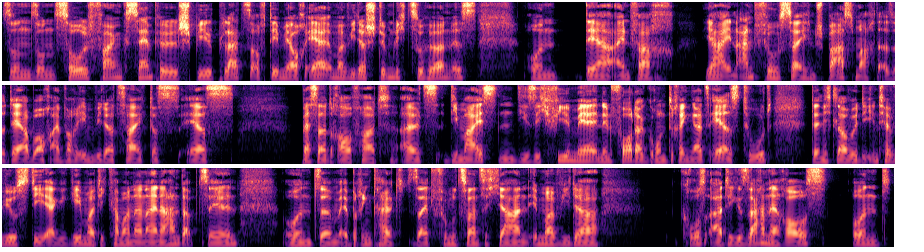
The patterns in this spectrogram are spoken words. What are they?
so ein, so ein Soul-Funk-Sample-Spielplatz, auf dem ja auch er immer wieder stimmlich zu hören ist und der einfach, ja, in Anführungszeichen Spaß macht. Also der aber auch einfach eben wieder zeigt, dass er es besser drauf hat als die meisten, die sich viel mehr in den Vordergrund drängen, als er es tut. Denn ich glaube, die Interviews, die er gegeben hat, die kann man an einer Hand abzählen. Und ähm, er bringt halt seit 25 Jahren immer wieder großartige Sachen heraus. Und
